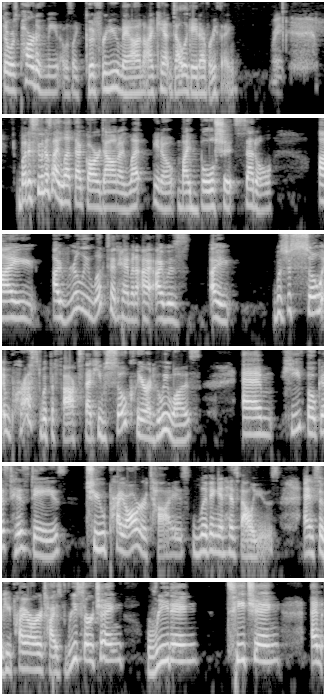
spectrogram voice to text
There was part of me that was like, good for you, man. I can't delegate everything. Right. But as soon as I let that guard down, I let, you know, my bullshit settle. I, I really looked at him and I, I was, I was just so impressed with the fact that he was so clear on who he was and he focused his days to prioritize living in his values. And so he prioritized researching, reading, teaching, and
